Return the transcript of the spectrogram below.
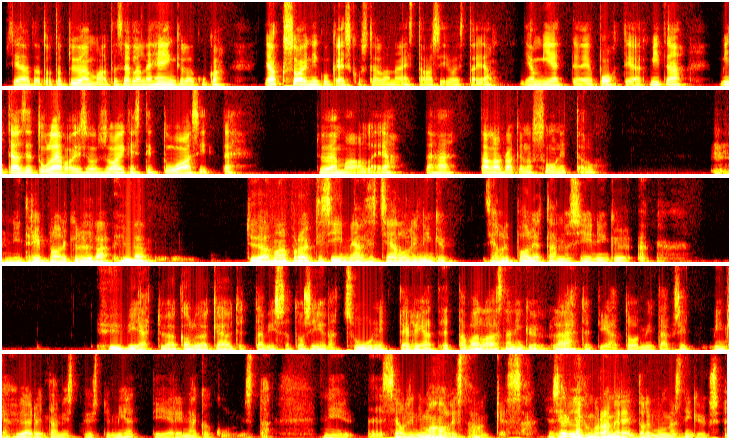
sieltä tota työmaalta sellainen henkilö, kuka jaksoi niin keskustella näistä asioista ja, ja miettiä ja pohtia, että mitä, mitä se tulevaisuus oikeasti tuo sitten työmaalle ja tähän talonrakennussuunnitteluun niin Tripla oli kyllä hyvä, hyvä työmaan projekti siinä mielessä, että siellä oli, niin kuin, siellä oli paljon tämmöisiä niin kuin, hyviä työkaluja käytettävissä, tosi hyvät suunnittelijat, että tavallaan sitä niin kuin lähtötietoa, mitä, sit, minkä hyödyntämistä pystyy miettimään eri näkökulmista, niin se oli niin mahdollista hankkeessa. Ja sitten niin Ramirent oli mun mielestä niin yksi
